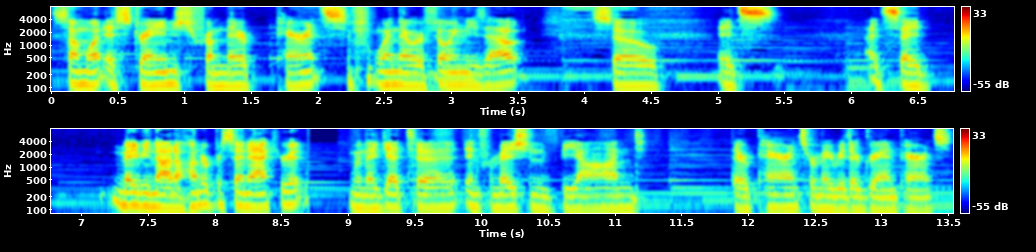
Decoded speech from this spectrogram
somewhat estranged from their parents when they were filling these out. So it's, I'd say, maybe not 100% accurate when they get to information beyond their parents or maybe their grandparents.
